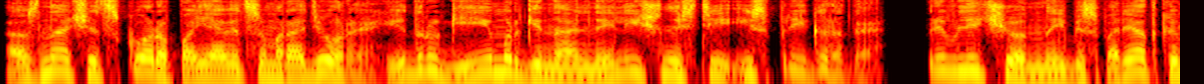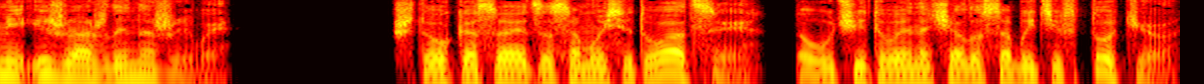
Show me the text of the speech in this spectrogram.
а значит, скоро появятся мародеры и другие маргинальные личности из пригорода, привлеченные беспорядками и жаждой наживы. Что касается самой ситуации, то, учитывая начало событий в Токио,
